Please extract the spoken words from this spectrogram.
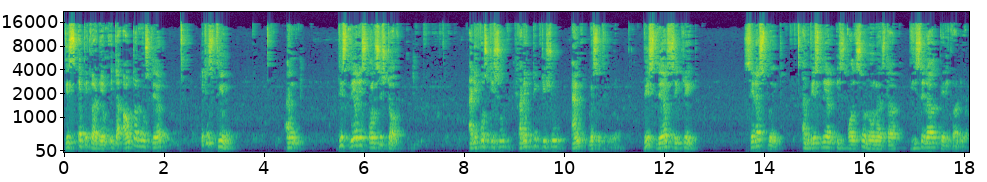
this epicardium is the outermost layer. It is thin and this layer is consist of adipose tissue, connective tissue and mesothelium. This layer secrete serous fluid and this layer is also known as the visceral pericardium.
